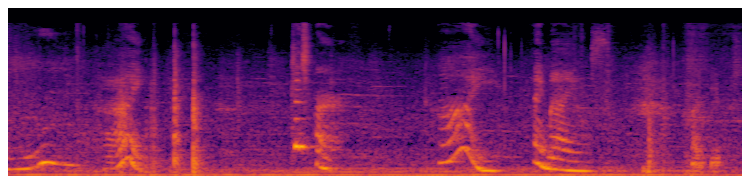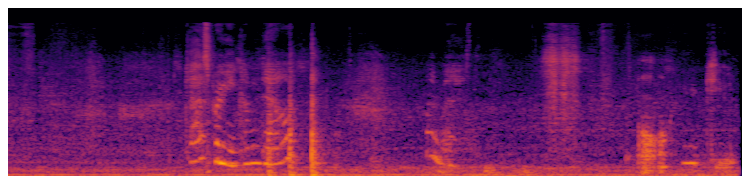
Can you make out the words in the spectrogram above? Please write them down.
Mm, Hi. Jasper. Hi. Hi, Miles. Hi. Jasper, you come down? Hi, Miles. Oh, you're cute.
